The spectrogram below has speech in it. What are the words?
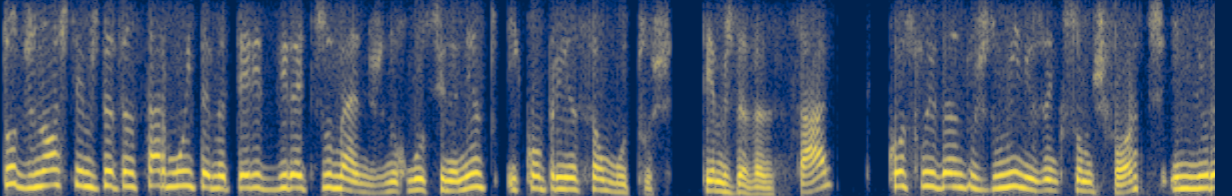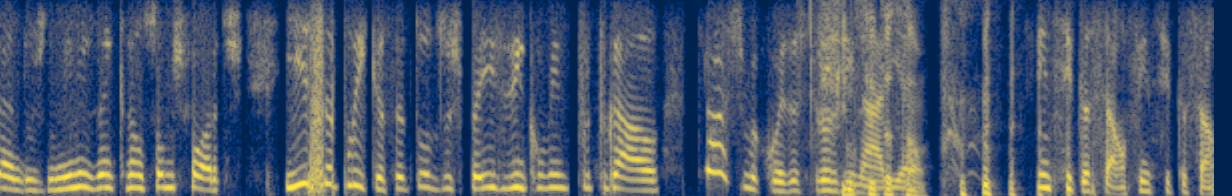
Todos nós temos de avançar muito em matéria de direitos humanos, no relacionamento e compreensão mútuos. Temos de avançar, consolidando os domínios em que somos fortes e melhorando os domínios em que não somos fortes. E isso aplica-se a todos os países, incluindo Portugal. Eu acho uma coisa extraordinária. Fim de citação. Fim de citação, fim de citação.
